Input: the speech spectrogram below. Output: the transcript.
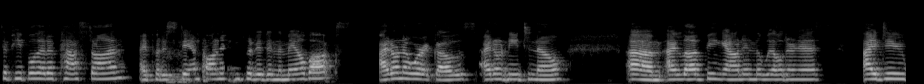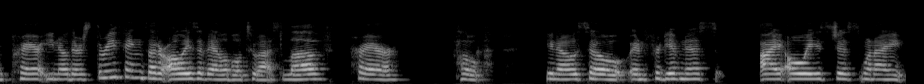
to people that have passed on. I put a mm-hmm. stamp on it and put it in the mailbox. I don't know where it goes. I don't need to know. Um, I love being out in the wilderness. I do prayer. You know, there's three things that are always available to us love, prayer, hope you know so and forgiveness i always just when i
